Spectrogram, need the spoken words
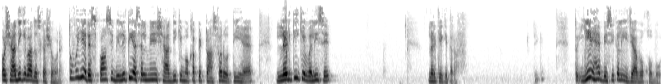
اور شادی کے بعد اس کا شوہر ہے۔ تو وہ یہ ریسپانسبلٹی اصل میں شادی کے موقع پہ ٹرانسفر ہوتی ہے لڑکی کے ولی سے لڑکے کی طرف۔ ٹھیک ہے؟ تو یہ ہے بیسیکلی ایجاب و قبول۔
